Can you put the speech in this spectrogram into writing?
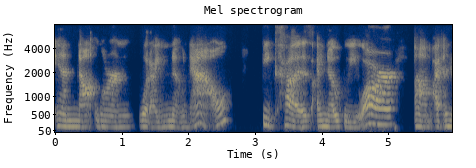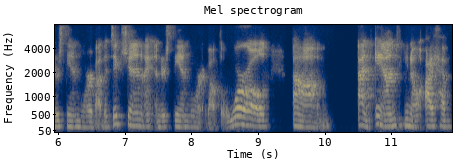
and not learn what i know now because i know who you are. Um, i understand more about addiction. I understand more about the world. Um, and and you know i have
